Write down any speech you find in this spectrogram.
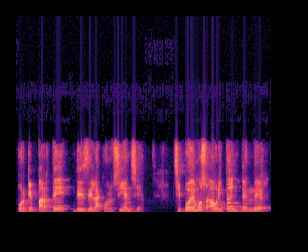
porque parte desde la conciencia. Si podemos ahorita entender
